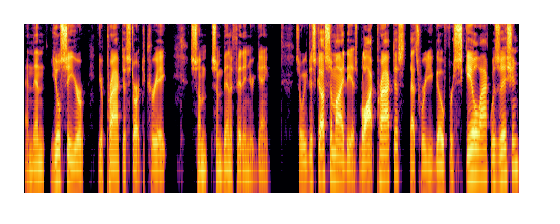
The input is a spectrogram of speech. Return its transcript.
And then you'll see your your practice start to create some some benefit in your game. So we've discussed some ideas. Block practice, that's where you go for skill acquisition,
